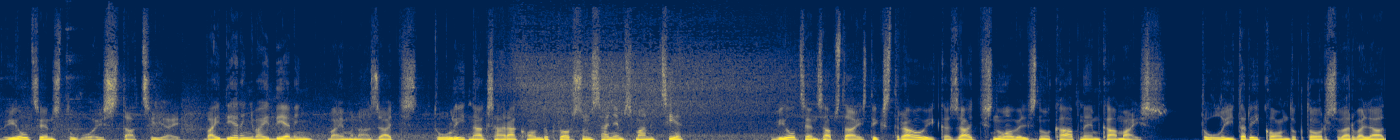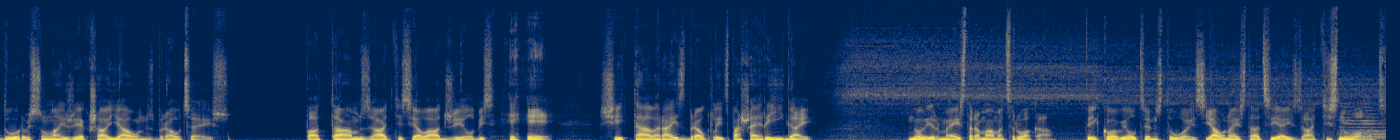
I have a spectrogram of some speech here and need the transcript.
Vilciens tuvojas stacijai. Vai dieniņ, vai dieniņ, vai manā zaķis, tūlīt nāks ārā konduktors un saņems mani ciet. Vilciens apstājas tik strauji, ka zaķis noveļas no kāpnēm kā maiss. Tūlīt arī konduktors ver vaļā durvis un laiž iekšā jaunus braucējus. Pat tam zaķis jau atžilbis. Hehe, šitā var aizbraukt līdz pašai Rīgai. Nu ir meistaram amats rokā. Tikko vilciens tuvojas jaunai stācijai, zaķis nolec.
